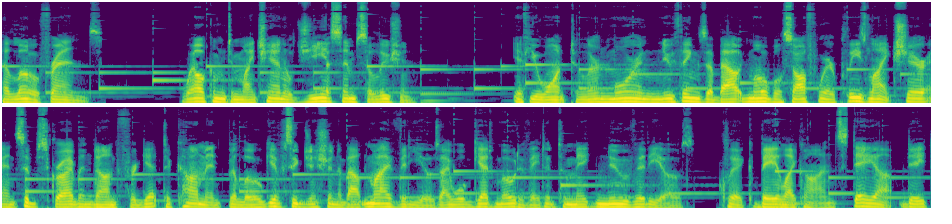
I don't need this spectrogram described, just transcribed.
Hello friends. Welcome to my channel GSM Solution. If you want to learn more and new things about mobile software please like share and subscribe and don't forget to comment below give suggestion about my videos I will get motivated to make new videos, click bell icon stay update.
